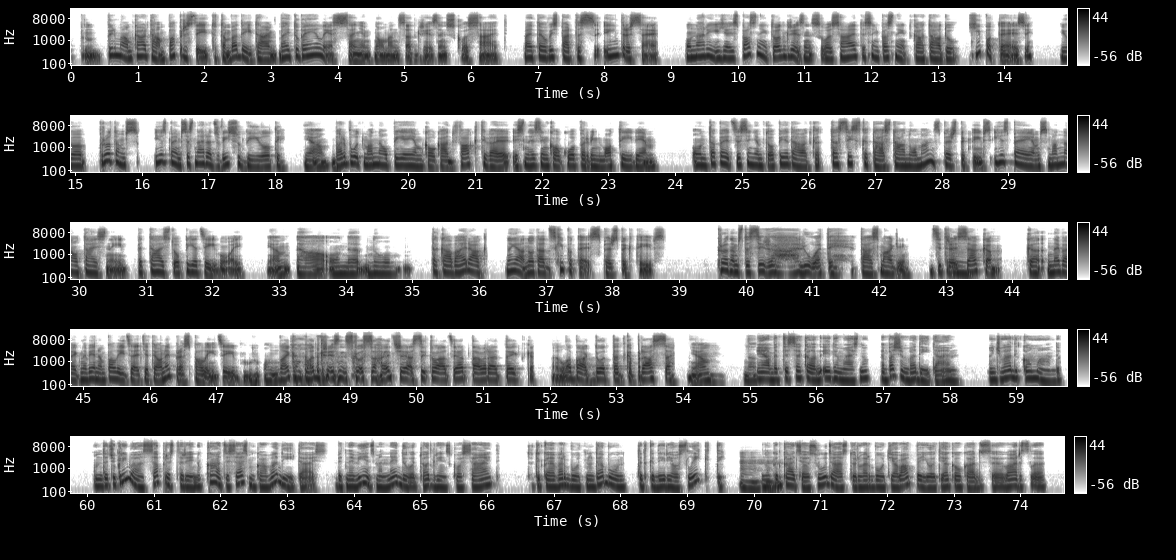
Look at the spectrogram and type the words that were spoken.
pirmām kārtām paprasītu tam vadītājam, vai tu vēlies saņemt no manis atgriezenisko saiti, vai tev vispār tas interesē. Un arī, ja es pasniegtu atgriezenisko saiti, es viņu pasniegtu kā tādu hipotēzi, jo, protams, iespējams, es neredzu visu bildi. Jā, varbūt man nav pieejami kaut kādi fakti, vai es nezinu kaut ko par viņu motīviem. Un tāpēc es viņam to piedāvāju, ka tas izskatās tā no manas perspektīvas. Iespējams, man nav taisnība, bet tā es to piedzīvoju. Ja? Un, nu, tā kā vairāk nu jā, no tādas hipotēzes perspektīvas. Protams, tas ir ļoti smagi. Citreiz mm. saka, ka nevajag nevienam palīdzēt, ja tev neprasa palīdzību. Un laikam pat atgrieznisko saiti šajā situācijā tā varētu teikt, ka labāk dot tad, kad prasa. Jā. No. Jā, bet es atkal iedomājos, nu, tam pašam vadītājam. Viņš vada komandu. Un taču gribās saprast arī, nu, kāds es esmu kā vadītājs, bet neviens man nedod to atgrieznisko saiti. Tu tikai varbūt nu, dabūni, tad, kad ir jau slikti. Mm -hmm. nu, kad kāds jau sūdzās, tur varbūt jau apējot ja, kaut kādas eh, varas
